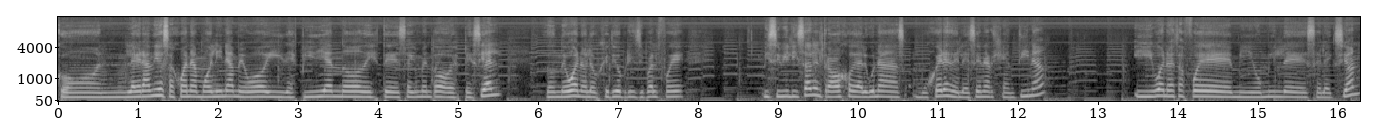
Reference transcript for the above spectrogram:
Con la grandiosa Juana Molina me voy despidiendo de este segmento especial, donde bueno, el objetivo principal fue visibilizar el trabajo de algunas mujeres de la escena argentina. Y bueno, esta fue mi humilde selección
